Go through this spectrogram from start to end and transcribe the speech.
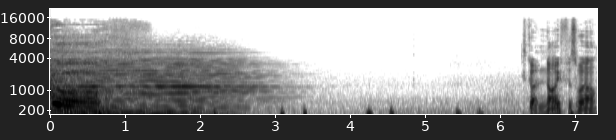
Oh. He's got a knife as well.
